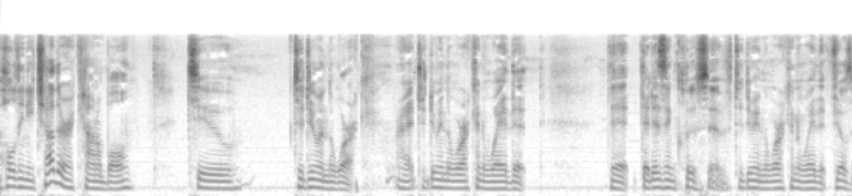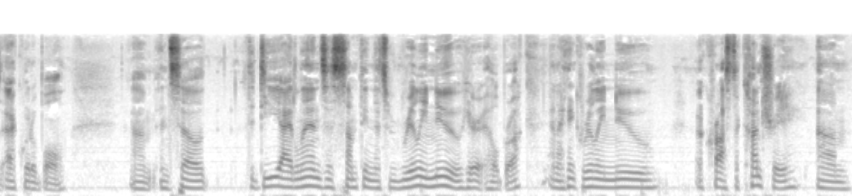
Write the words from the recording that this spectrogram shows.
holding each other accountable to to doing the work, right? To doing the work in a way that that that is inclusive, to doing the work in a way that feels equitable. Um, and so the DEI lens is something that's really new here at Hillbrook, and I think really new across the country. Um,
